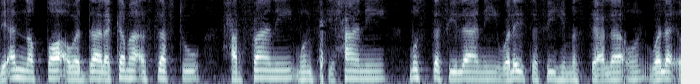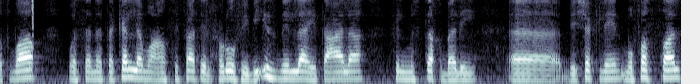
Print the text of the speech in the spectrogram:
لأن الطاء والدال كما أسلفت حرفان منفتحان مستفلان وليس فيهما استعلاء ولا إطباق وسنتكلم عن صفات الحروف بإذن الله تعالى في المستقبل آه، بشكل مفصل.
